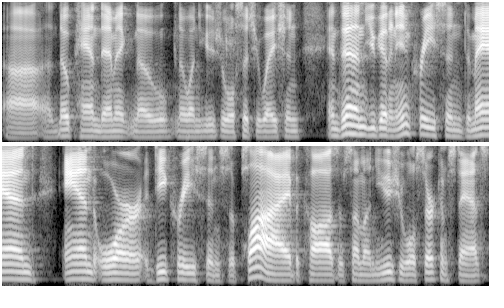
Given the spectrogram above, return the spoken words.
uh, no pandemic, no no unusual situation, and then you get an increase in demand and or decrease in supply because of some unusual circumstance.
